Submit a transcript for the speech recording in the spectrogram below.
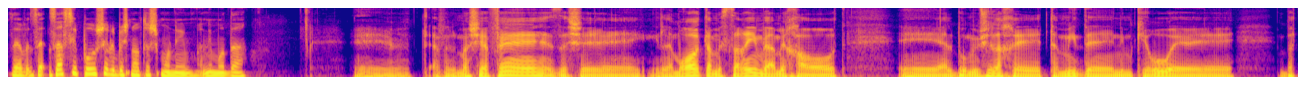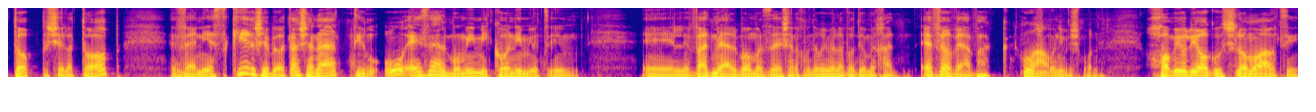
זה, זה, זה הסיפור שלי בשנות ה-80, אני מודה. אה, אבל מה שיפה זה שלמרות המסרים והמחאות, אה, האלבומים שלך אה, תמיד נמכרו בטופ של הטופ, ואני אזכיר שבאותה שנה תראו איזה אלבומים איקונים יוצאים. לבד מהאלבום הזה שאנחנו מדברים עליו עוד יום אחד, אפר ואבק, וואו. 88. חום יולי אוגוסט, שלמה ארצי.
